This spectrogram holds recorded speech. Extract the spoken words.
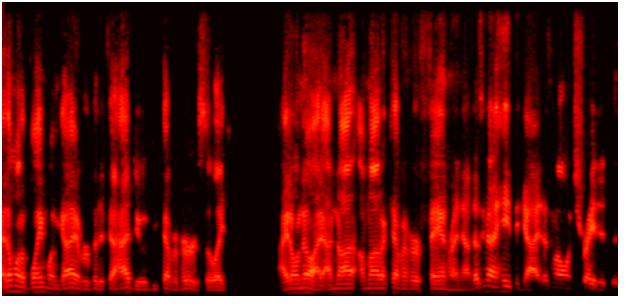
I don't want to blame one guy ever, but if I had to, it'd be Kevin Huerter. So like, I don't know. I, I'm not I'm not a Kevin Huerter fan right now. Doesn't mean I hate the guy. Doesn't mean I want to trade it. But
